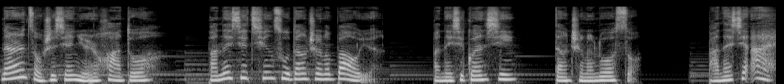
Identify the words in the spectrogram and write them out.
男人总是嫌女人话多，把那些倾诉当成了抱怨，把那些关心当成了啰嗦，把那些爱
